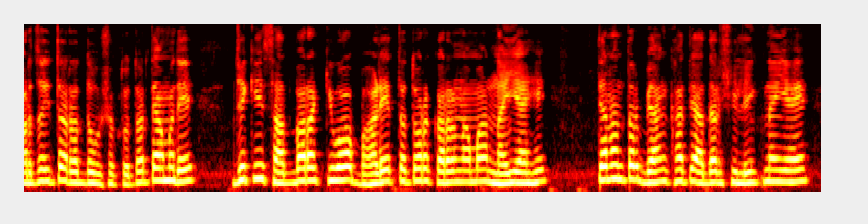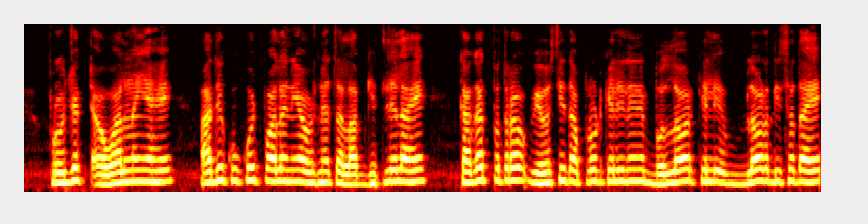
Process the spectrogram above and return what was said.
अर्ज इथं रद्द होऊ शकतो. तर त्यामध्ये जे की सातबारा किंवा भाडे तत्वावर करारनामा नाही आहे. त्यानंतर बँक खाते आधारशी लिंक नाही आहे. प्रोजेक्ट अहवाल नाही आहे. आधी कुक्कुटपालन या योजनेचा लाभ घेतलेला आहे. कागदपत्र व्यवस्थित अपलोड केलेले नाही. ब्लर केली ब्लर दिसत आहे.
